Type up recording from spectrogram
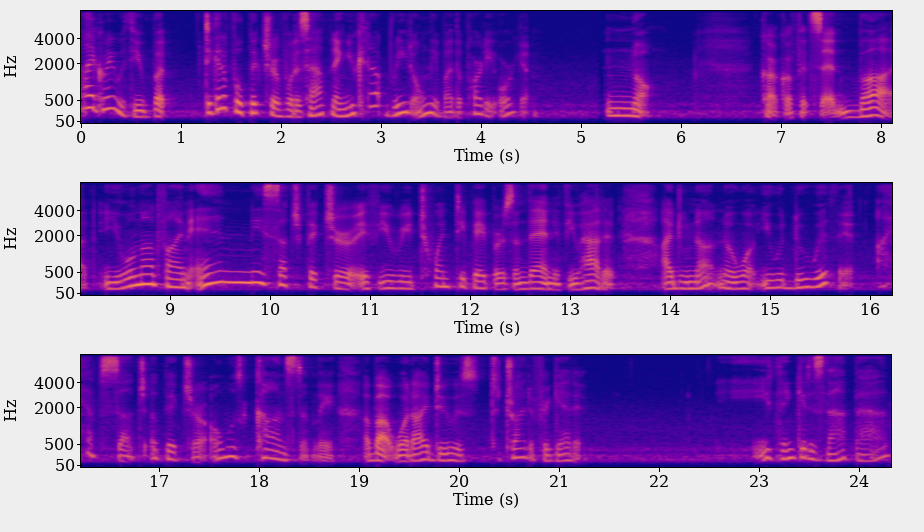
I agree with you, but to get a full picture of what is happening, you cannot read only by the party organ. No, Karkov had said, but you will not find any such picture if you read 20 papers and then, if you had it, I do not know what you would do with it. I have such a picture almost constantly about what I do is to try to forget it. You think it is that bad?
